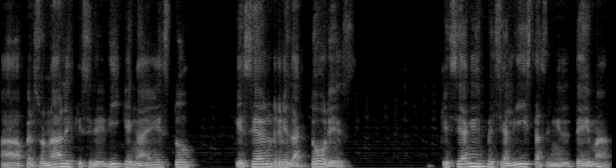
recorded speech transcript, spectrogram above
a personales que se dediquen a esto, que sean redactores, que sean especialistas en el tema.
